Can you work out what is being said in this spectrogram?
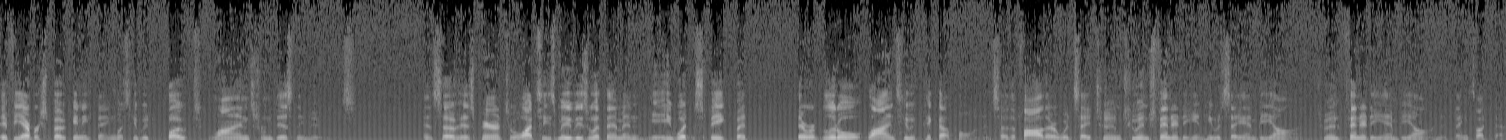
if he ever spoke anything, was he would quote lines from Disney movies. And so his parents would watch these movies with him, and he, he wouldn't speak, but there were little lines he would pick up on. And so the father would say to him, to infinity, and he would say, and beyond. To infinity and beyond, and things like that.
